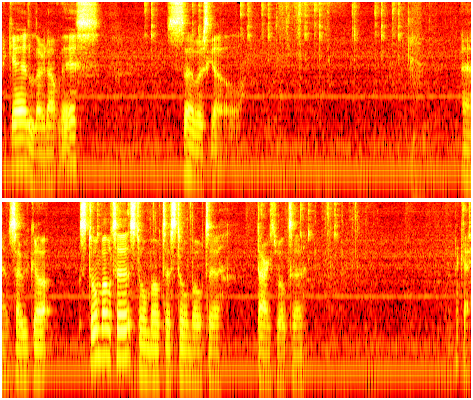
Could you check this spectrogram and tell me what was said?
again, load out this. Servo Skull. And so we've got Stormbolter, Stormbolter, Stormbolter, Darug's Bolter. Okay.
